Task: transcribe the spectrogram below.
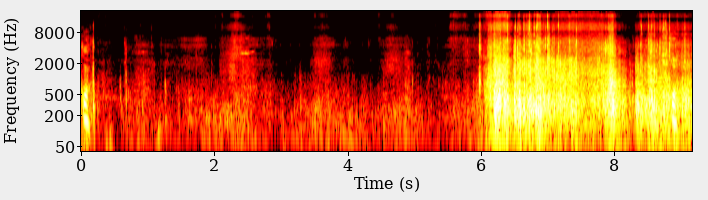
Gel. Gel.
